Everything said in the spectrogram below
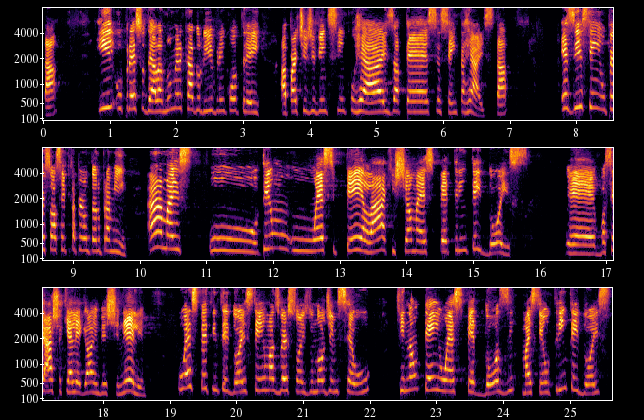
tá? E o preço dela no Mercado Livre encontrei a partir de 25 reais até 60 reais, tá? Existem, o pessoal sempre está perguntando para mim, ah, mas o, tem um, um, SP lá que chama SP32. É, você acha que é legal investir nele? O SP32 tem umas versões do Node MCU que não tem o SP12, mas tem o 32.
